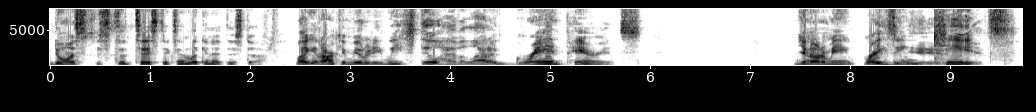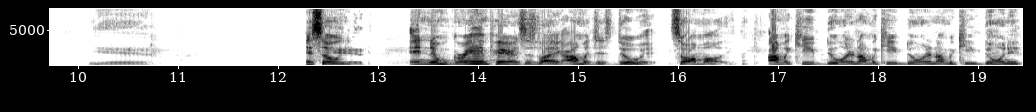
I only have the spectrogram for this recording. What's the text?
doing statistics and looking at this stuff. Like in our community, we still have a lot of grandparents. You know what I mean? Raising Yeah. kids, yeah, and so yeah, and them grandparents is like, I'm gonna just do it. So I'm gonna I'm gonna keep doing it. I'm gonna keep doing it. I'm gonna keep doing it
